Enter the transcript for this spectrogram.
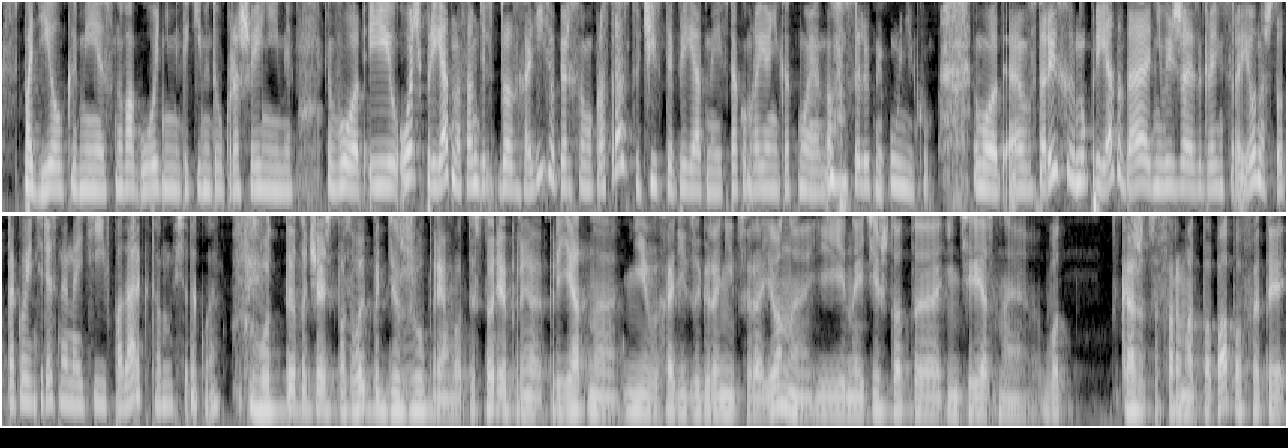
с поделками, с новогодними какими-то украшениями. Вот. И очень приятно, на самом деле, туда заходить. Во-первых, само пространство чистое, приятное, и в таком районе, как мой, оно абсолютный уникум. Вот. А во-вторых, ну, приятно, да, не выезжая за границы района, что-то такое интересное найти и в подарок там, и все такое. Вот эту часть, позволь, поддержу прям. Вот история при... приятно не выходить за границы района и найти что-то интересное. Вот кажется, формат попапов — это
